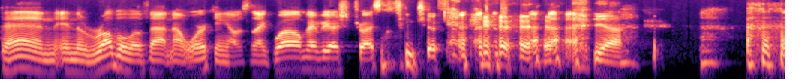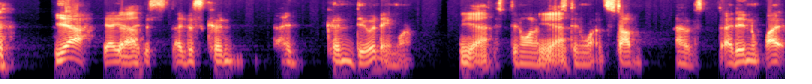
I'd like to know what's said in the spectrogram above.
Then in the rubble of that not working, I was like, well, maybe I should try something different. yeah. yeah. Yeah. Yeah. I just I just couldn't I couldn't do it anymore. Yeah. I just didn't want to yeah. just didn't want to stop I was, I didn't, I,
